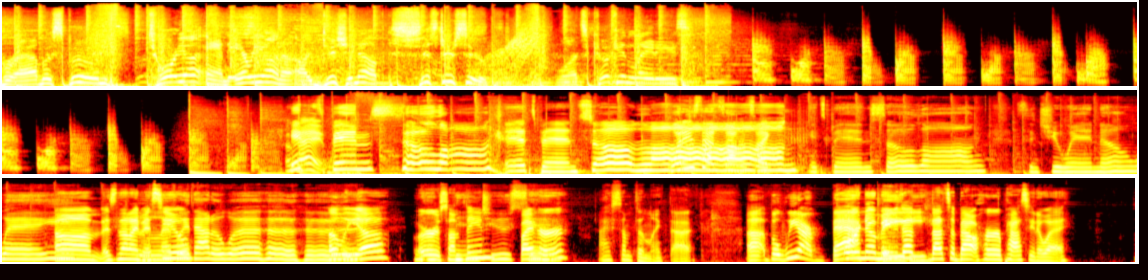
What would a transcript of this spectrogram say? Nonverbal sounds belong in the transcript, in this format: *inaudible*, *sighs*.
Grab a spoon. Toria and Ariana are dishing up sister soup. What's cooking, ladies? Okay. It's been so long. It's been so long. What is that song? It's like it's been so long since you went away. um, isn't that I miss Left you? without a word. Aaliyah or something to by her? I something like that. Uh, but we are back. or no, maybe baby. that that's about her passing away.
